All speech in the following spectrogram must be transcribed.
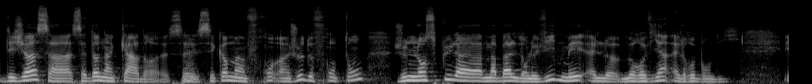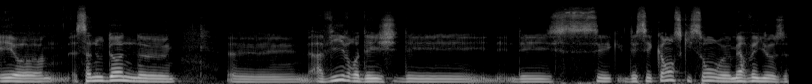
déjà, ça, ça donne un cadre. C'est comme un, jeu de fronton. Je ne lance plus la- ma balle dans le vide, mais elle me revient, elle rebondit. Et euh, ça nous donne euh, euh, à vivre des, des, des, sé- des séquences qui sont euh, merveilleuses.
